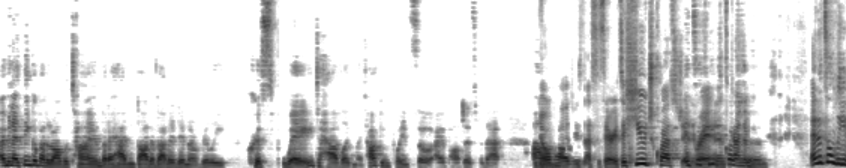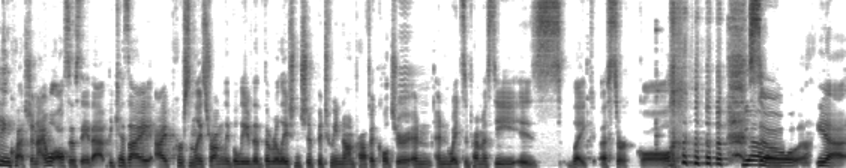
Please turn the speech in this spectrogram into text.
I mean, I think about it all the time, but I hadn't thought about it in a really crisp way to have like my talking points. So I apologize for that. Um, no apologies necessary. It's a huge question, it's right? Huge and it's question. kind of and it's a leading question. I will also say that because I, I personally strongly believe that the relationship between nonprofit culture and, and white supremacy is like a circle. yeah. So yeah,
